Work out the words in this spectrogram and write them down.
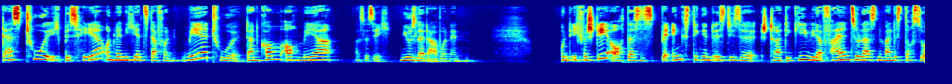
das tue ich bisher und wenn ich jetzt davon mehr tue, dann kommen auch mehr, was weiß ich, Newsletter-Abonnenten. Und ich verstehe auch, dass es beängstigend ist, diese Strategie wieder fallen zu lassen, weil es doch so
